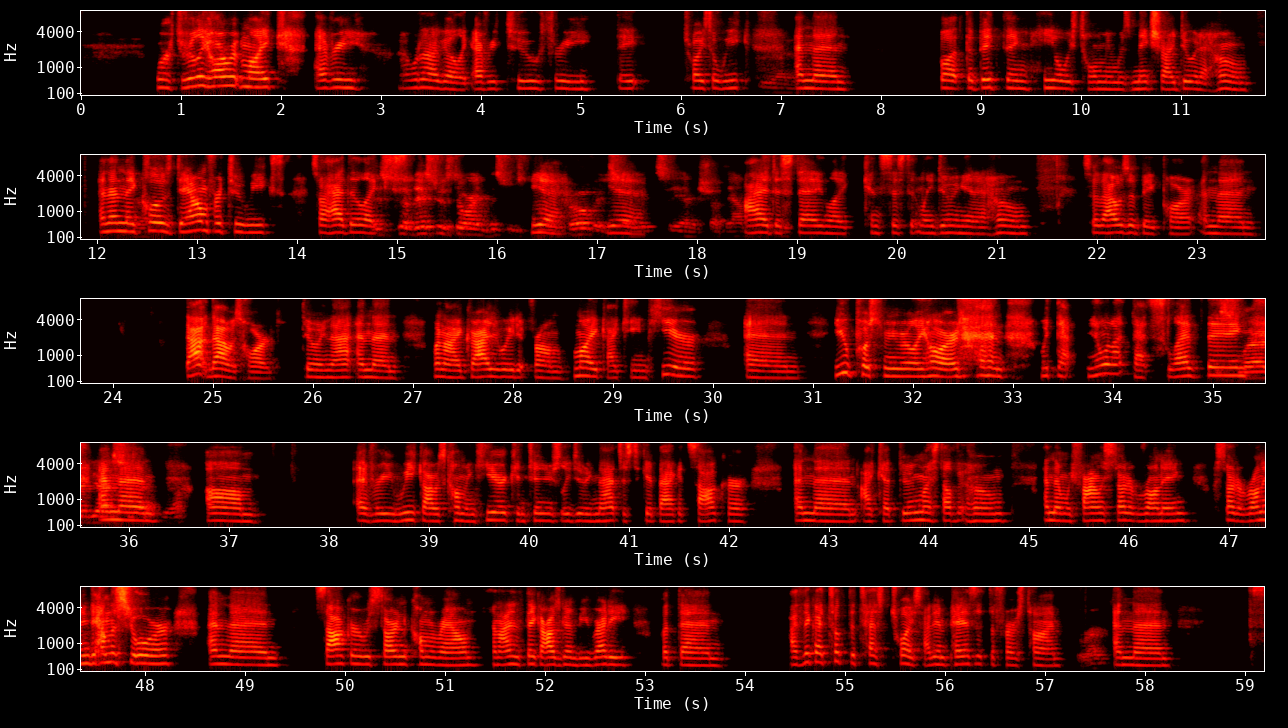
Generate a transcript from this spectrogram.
worked really hard with Mike every what did I go like every two three day twice a week and then but the big thing he always told me was make sure I do it at home and then they Yeah. closed down for two weeks so I had to like This, so this was during this was Yeah, COVID. yeah. So yeah, down. I had to stay like consistently doing it at home. So that was a big part. And then that that was hard doing that. And then when I graduated from Mike, I came here and you pushed me really hard and with that, you know what that sled thing. sled, yes, and then- yeah. Um every week I was coming here continuously doing that just to get back at soccer. And then I kept doing my stuff at home. And then we finally started running. I started running down the shore. And then soccer was starting to come around. And I didn't think I was going to be ready. But then I think I took the test twice. I didn't pass it the first time. And then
